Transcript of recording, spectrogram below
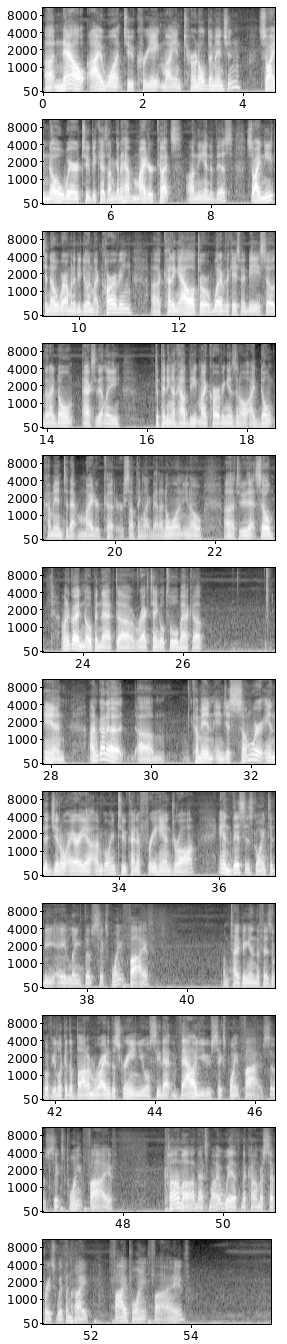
Uh, now I want to create my internal dimension so I know where to because I'm going to have miter cuts on the end of this. So I need to know where I'm going to be doing my carving, uh, cutting out, or whatever the case may be, so that I don't accidentally, depending on how deep my carving is and all, I don't come into that miter cut or something like that. I don't want, you know, uh, to do that. So I'm going to go ahead and open that uh, rectangle tool back up. And I'm going to um, come in and just somewhere in the general area, I'm going to kind of freehand draw. And this is going to be a length of 6.5. I'm typing in the physical. If you look at the bottom right of the screen, you will see that value 6.5. So 6.5, comma, that's my width. The comma separates width and height. 5.5.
